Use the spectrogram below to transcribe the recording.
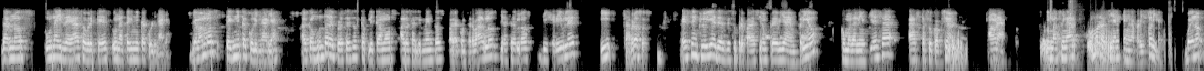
darnos una idea sobre qué es una técnica culinaria. Llamamos técnica culinaria al conjunto de procesos que aplicamos a los alimentos para conservarlos y hacerlos digeribles y sabrosos. Esto incluye desde su preparación previa en frío, como la limpieza, hasta su cocción. Ahora, imaginar cómo lo hacían en la prehistoria. Bueno,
